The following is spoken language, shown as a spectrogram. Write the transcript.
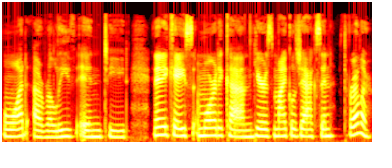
What a relief indeed. In any case, more to come. Here's Michael Jackson, Thriller.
